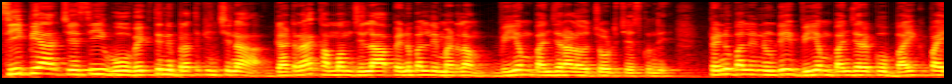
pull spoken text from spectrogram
సిపిఆర్ చేసి ఓ వ్యక్తిని బ్రతికించిన ఘటన ఖమ్మం జిల్లా పెనుబల్లి మండలం విఎం బంజరాలో చోటు చేసుకుంది. పెనుబల్లి నుండి విఎం బంజరకు బైక్పై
